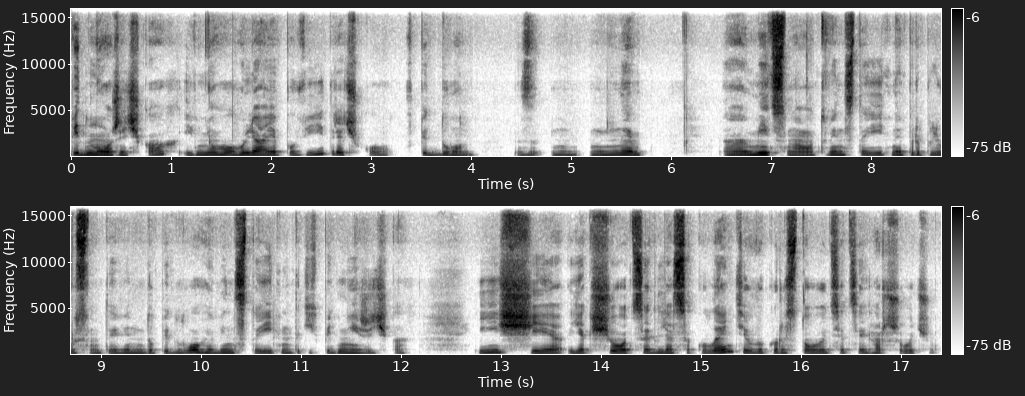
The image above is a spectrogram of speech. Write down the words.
підножечках, і в нього гуляє повітрячко в піддон. Не міцно от він стоїть, не приплюснутий він до підлоги, він стоїть на таких підніжечках. І ще, якщо це для сакулентів використовується цей горшочок,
